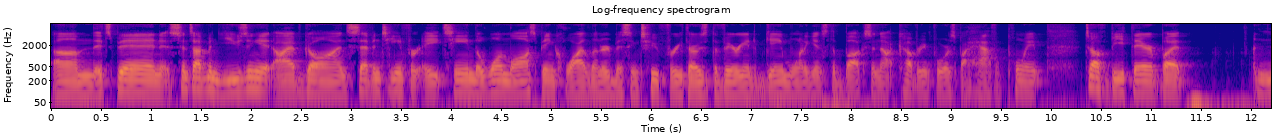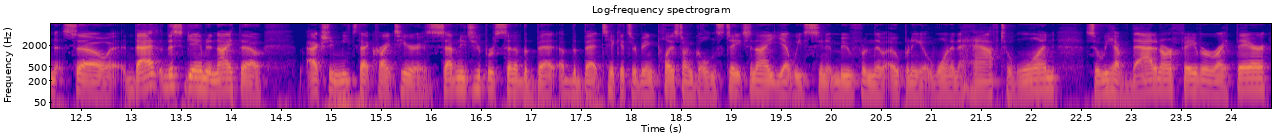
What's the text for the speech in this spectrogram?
Um, it's been, since I've been using it, I've gone 17 for 18. The one loss being Kawhi Leonard missing two free throws at the very end of game one against the Bucks and not covering for us by half a point. Tough beat there, but so that this game tonight though actually meets that criteria. 72% of the bet of the bet tickets are being placed on Golden State tonight, yet we've seen it move from them opening at one and a half to one. So we have that in our favor right there.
